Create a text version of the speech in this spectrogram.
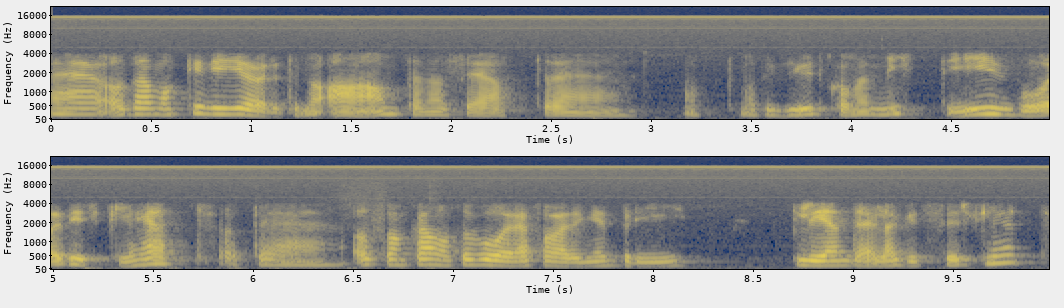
Eh, og da må ikke vi gjøre det til noe annet enn å se at, eh, At måtte Gud kommer midt i vår virkelighet. Det, og sånn kan også våre erfaringer bli, bli en del av Guds virkelighet.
